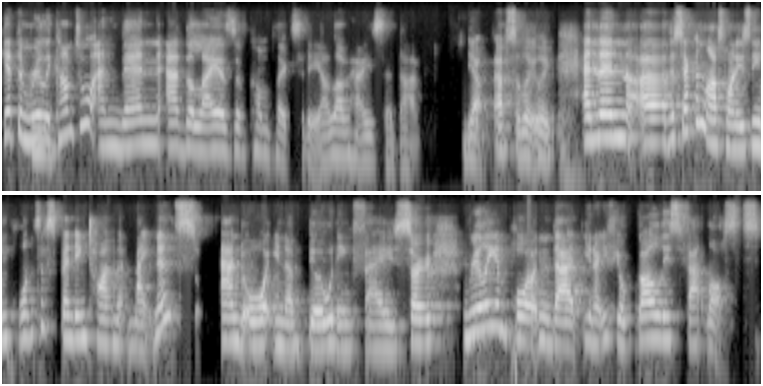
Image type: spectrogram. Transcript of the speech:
get them really mm. comfortable, and then add the layers of complexity. I love how you said that. Yeah, absolutely. And then uh, the second last one is the importance of spending time at maintenance and or in a building phase. So really important that you know if your goal is fat loss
